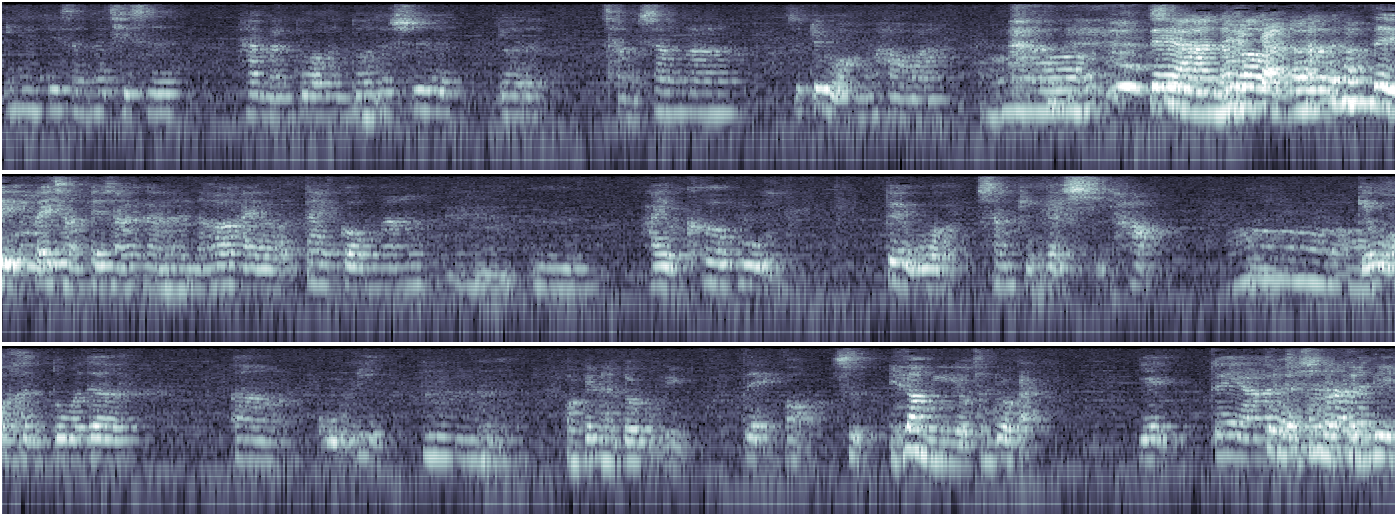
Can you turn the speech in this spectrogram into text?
印象最深刻其实。还蛮多，很多都是有厂商啊，是对我很好啊。哦，对啊，然后感恩，对，非常非常感恩。然后还有代工啊，嗯嗯，还有客户对我商品的喜好，哦，给我很多的嗯鼓励，嗯嗯，我给你很多鼓励。对，哦，是也让你有成就感。也对呀、啊，对就是他们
